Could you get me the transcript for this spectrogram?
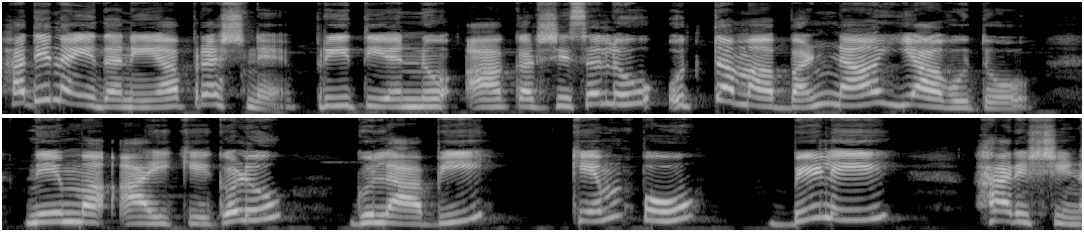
ಹದಿನೈದನೆಯ ಪ್ರಶ್ನೆ. ಪ್ರೀತಿಯನ್ನು ಆಕರ್ಷಿಸಲು ಉತ್ತಮ ಬಣ್ಣ ಯಾವುದು? ನಿಮ್ಮ ಆಯ್ಕೆಗಳು ಗುಲಾಬಿ, ಕೆಂಪು, ಬಿಳಿ ಹರಿಶಿಣ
